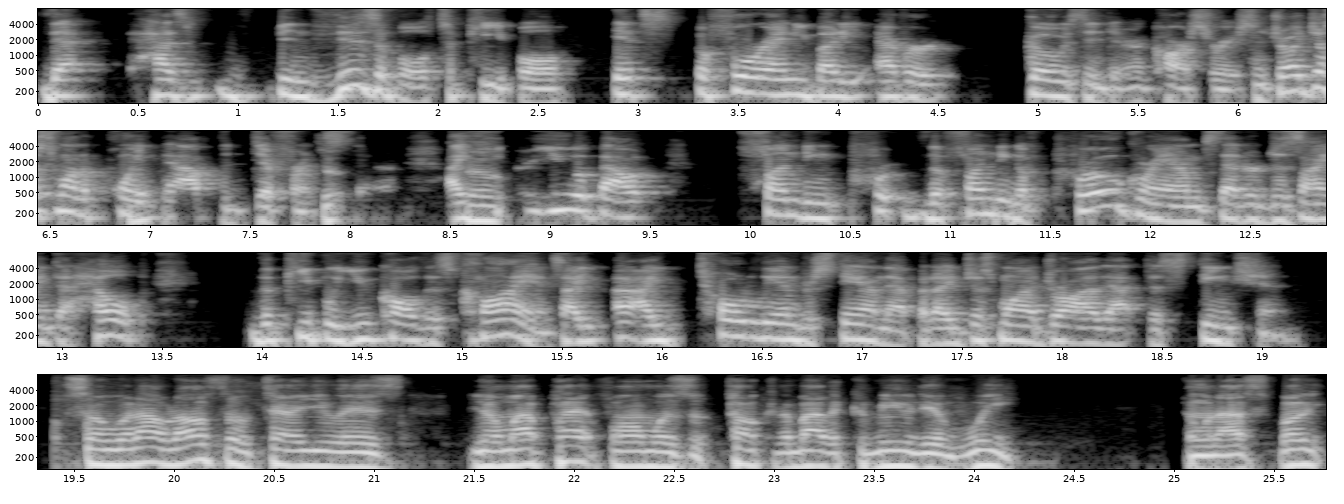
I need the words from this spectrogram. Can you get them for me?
that has been visible to people. It's before anybody ever goes into incarceration. So I just want to point out the difference there. I hear you about funding the funding of programs that are designed to help the people you call as clients. I, I totally understand that, but I just want to draw that distinction. So, what I would also tell you is, you know, my platform was talking about a community of we. And when I spoke,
